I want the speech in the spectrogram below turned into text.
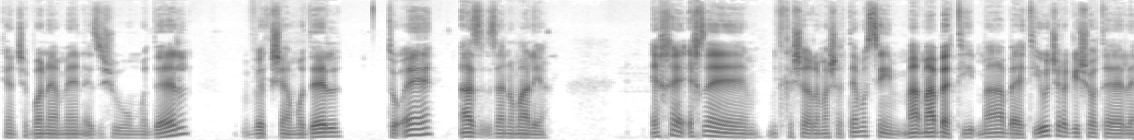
כן, שבו נאמן איזשהו מודל, וכשהמודל טועה, אז זה אנומליה. איך, איך זה מתקשר למה שאתם עושים? מה, מה, הבעתי, מה הבעייתיות של הגישות האלה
